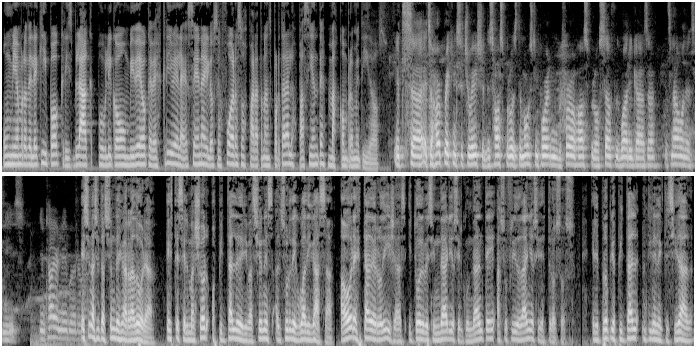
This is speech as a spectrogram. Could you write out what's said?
Un miembro del equipo, Chris Black, publicó un video que describe la escena y los esfuerzos para transportar a los pacientes más comprometidos. It's, uh, it's a heartbreaking situation. This hospital is the most important referral hospital south of Wadi Gaza. It's now on its knees. The entire neighborhood Es una situación desgarradora. Este es el mayor hospital de derivaciones al sur de Wadi Gaza. Ahora está de rodillas y todo el vecindario circundante ha sufrido daños y destrozos. El propio hospital no tiene electricidad,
